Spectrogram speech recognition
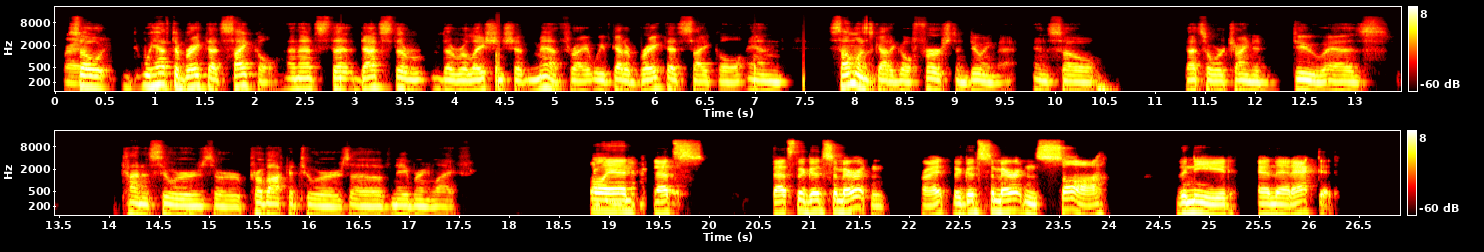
Right. So we have to break that cycle, and that's the that's the the relationship myth, right? We've got to break that cycle, and someone's got to go first in doing that. And so that's what we're trying to do as connoisseurs or provocateurs of neighboring life. Well, and that's that's the good Samaritan, right? The good Samaritan saw the need and then acted.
